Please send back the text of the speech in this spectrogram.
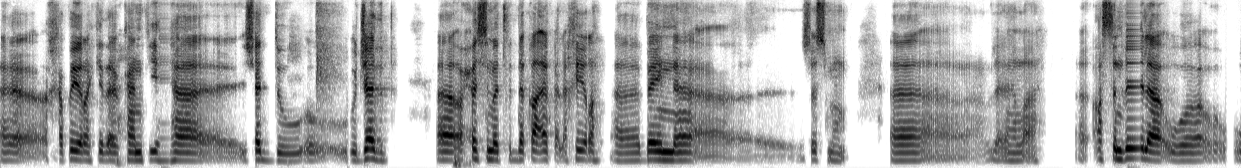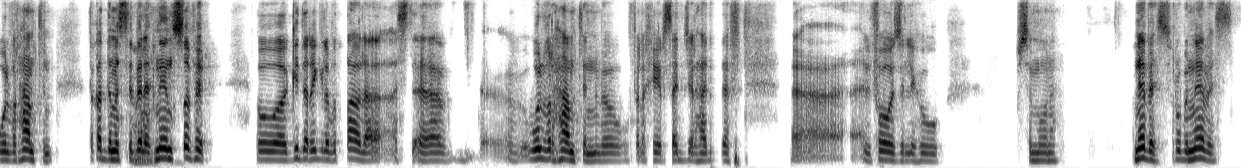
آه، خطيرة كذا كان فيها شد وجذب حسمت في الدقائق الأخيرة بين شو اسمهم لا إله إلا الله أستون فيلا وولفرهامبتون. تقدم استون فيلا آه. 2-0 وقدر يقلب الطاولة وولفرهامبتون وفي الأخير سجل هدف آه، الفوز اللي هو يسمونه؟ نيفس روبن نيفس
